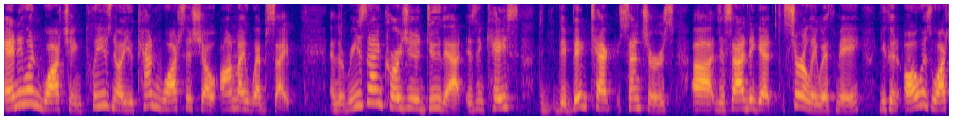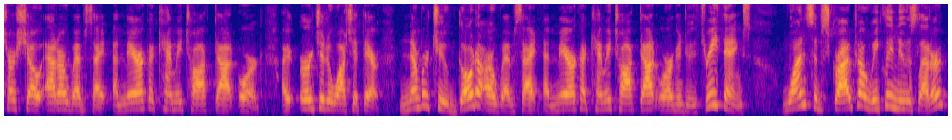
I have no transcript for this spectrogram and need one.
Anyone watching, please know you can watch this show on my website. And the reason I encourage you to do that is in case the, the big tech censors uh, decide to get surly with me, you can always watch our show at our website, americacanwetalk.org. I urge you to watch it there. Number two, go to our website, americacanwetalk.org, and do three things. One, subscribe to our weekly newsletter.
